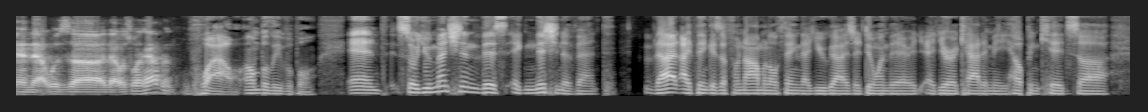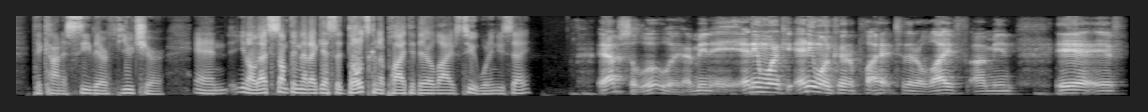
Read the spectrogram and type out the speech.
and that was uh, that was what happened. Wow, unbelievable! And so you mentioned this ignition event. That I think is a phenomenal thing that you guys are doing there at your academy, helping kids uh, to kind of see their future. And you know that's something that I guess adults can apply to their lives too. Wouldn't you say? Absolutely. I mean, anyone anyone can apply it to their life. I mean, if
